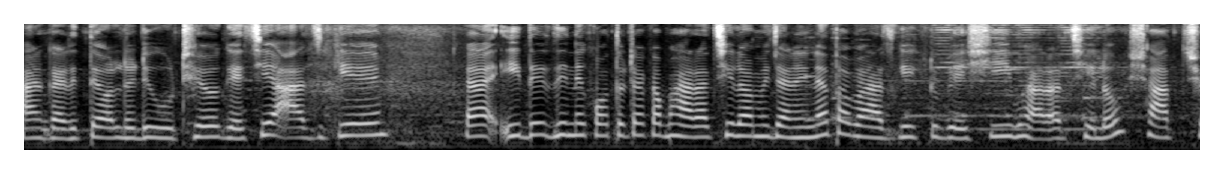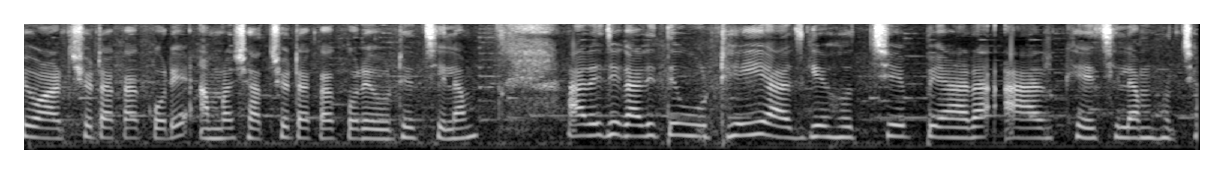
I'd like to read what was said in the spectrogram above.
আর গাড়িতে অলরেডি উঠেও গেছি। আজকে ঈদের দিনে কত টাকা ভাড়া ছিল আমি জানি না, তবে আজকে একটু বেশি ভাড়া ছিল, সাতশো, আটশো টাকা করে, আমরা সাতশো টাকা করে উঠেছিলাম। আর এই যে গাড়িতে উঠেই আজকে হচ্ছে পেয়ারা আর খেয়েছিলাম হচ্ছে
